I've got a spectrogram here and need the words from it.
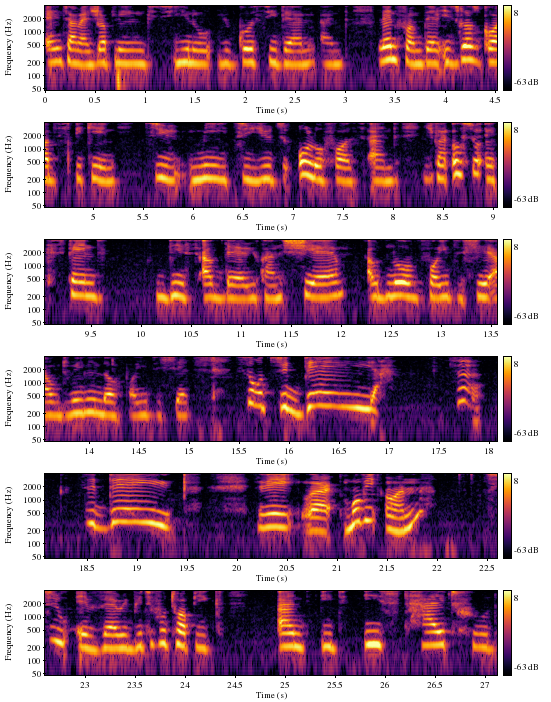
Anytime I drop links, you know, you go see them and learn from them. It's just God speaking to me, to you, to all of us. And you can also extend this out there. You can share. I would love for you to share. I would really love for you to share. So today, hmm, today, today we're moving on to a very beautiful topic and it is titled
